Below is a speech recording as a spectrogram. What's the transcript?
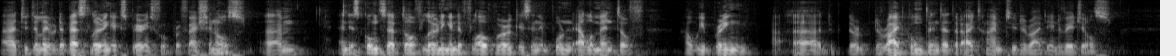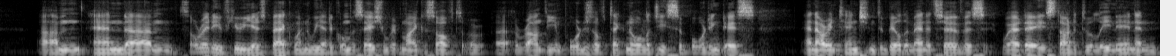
uh, to deliver the best learning experience for professionals. Um, and this concept of learning in the flow of work is an important element of how we bring uh, the, the, right content at the right time to the right individuals. Um, and um, it's already a few years back when we had a conversation with Microsoft uh, around the importance of technology supporting this and our intention to build a managed service where they started to lean in and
